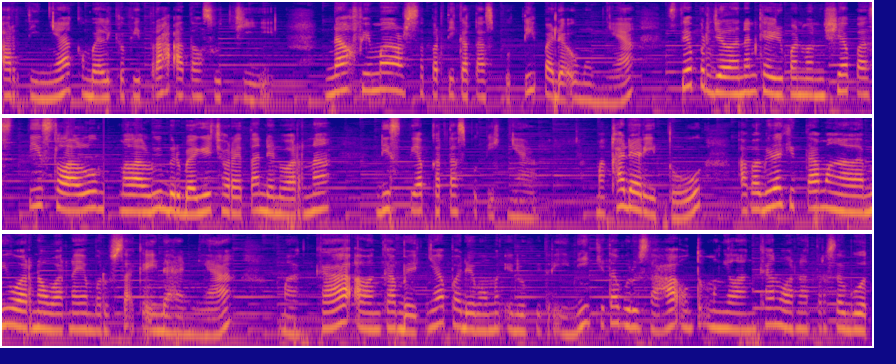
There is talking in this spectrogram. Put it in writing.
artinya kembali ke fitrah atau suci. Nah, Fimar, seperti kertas putih pada umumnya, setiap perjalanan kehidupan manusia pasti selalu melalui berbagai coretan dan warna di setiap kertas putihnya. Maka dari itu, apabila kita mengalami warna-warna yang merusak keindahannya, maka alangkah baiknya pada momen Idul Fitri ini kita berusaha untuk menghilangkan warna tersebut,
